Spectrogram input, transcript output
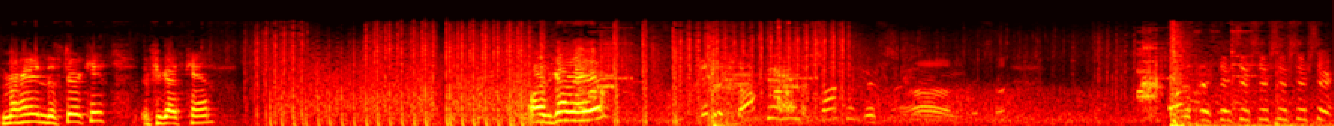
I'm right here in the staircase. If you guys can. Oh, there's a guy right here. In the shotgun, in the shotgun. Good. Oh, Oh, the stairs, stairs, stairs, stairs, stairs, stairs.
